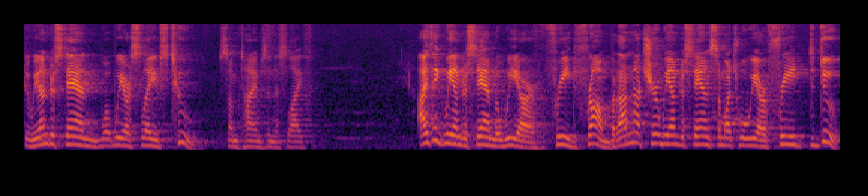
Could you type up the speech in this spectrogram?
Do we understand what we are slaves to sometimes in this life? I think we understand what we are freed from, but I'm not sure we understand so much what we are freed to do.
